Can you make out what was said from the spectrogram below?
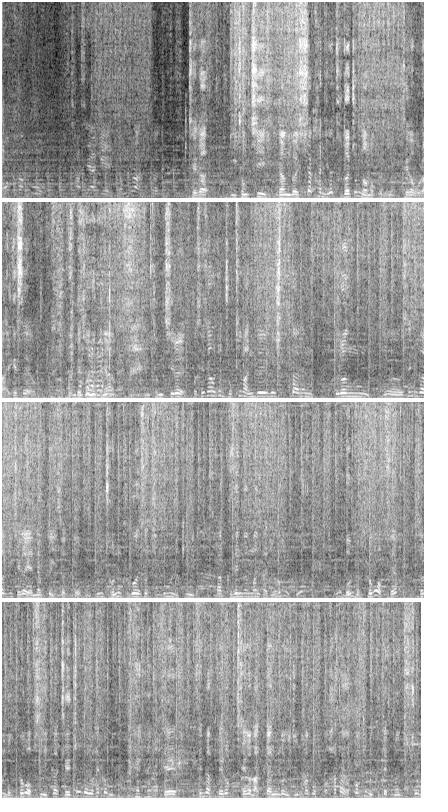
정확하고 자세하게 명료한 해주시고 제가 이 정치라는 걸 시작한 지가 두 달 좀 넘었거든요. 제가 뭘 알겠어요. 어, 그런데 저는 그냥 이 정치를 뭐 세상을 좀 좋게 만들고 싶다는 그런 어, 생각이 제가 옛날부터 있었고 그리고 저는 그거에서 기쁨을 느낍니다. 딱 그 생각만 가지고 하고 있고요. 뭔 목표가 없어요. 저는 목표가 없으니까 제 쪼대로 할 겁니다. 제 생각대로 제가 맞다는 거 위주로 하고 뭐 하다가 꺾이면 그때 그만두죠.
